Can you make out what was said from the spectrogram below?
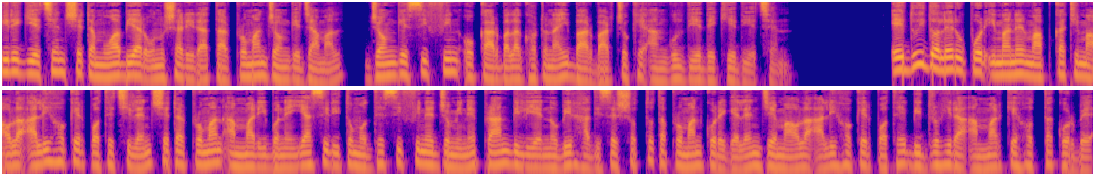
ফিরে গিয়েছেন সেটা মুয়াবিয়ার অনুসারীরা তার প্রমাণ জঙ্গে জামাল, জঙ্গে সিফিন ও কারবালা ঘটনাই বারবার চোখে আঙ্গুল দিয়ে দেখিয়ে দিয়েছেন। এ দুই দলের উপর ইমানের মাপকাঠি মাওলা আলী হকের পথে ছিলেন সেটার প্রমাণ আম্মার ইবনে ইয়াসির ইতোমধ্যে সিফিনের জমিনে প্রাণ বিলিয়ে নবীর হাদিসের সত্যতা প্রমাণ করে গেলেন যে মাওলা আলী হকের পথে বিদ্রোহীরা আম্মারকে হত্যা করবে,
